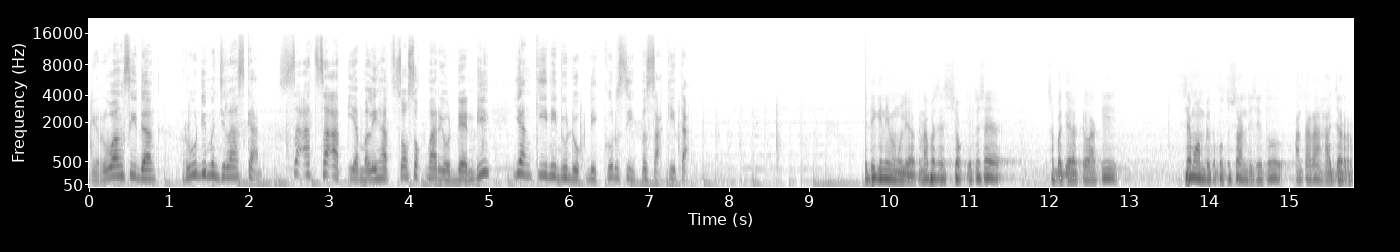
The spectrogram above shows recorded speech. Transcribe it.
Di ruang sidang, Rudi menjelaskan saat-saat ia melihat sosok Mario Dendi yang kini duduk di kursi pesakitan. Jadi gini Mulia, kenapa saya shock itu saya sebagai laki-laki saya mau ambil keputusan di situ antara hajar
